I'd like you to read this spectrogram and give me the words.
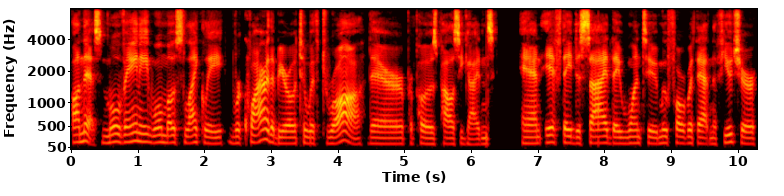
on this. Mulvaney will most likely require the Bureau to withdraw their proposed policy guidance. And if they decide they want to move forward with that in the future,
